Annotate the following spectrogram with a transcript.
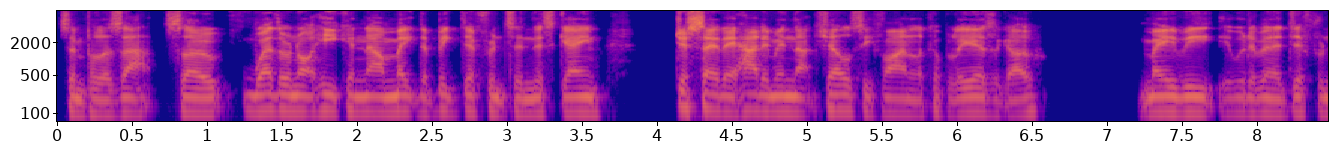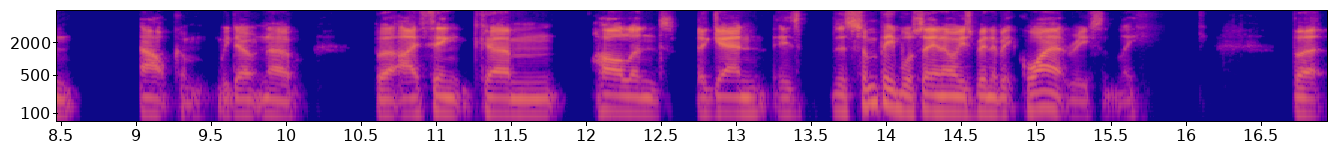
Simple as that. So whether or not he can now make the big difference in this game, just say they had him in that Chelsea final a couple of years ago, maybe it would have been a different outcome. We don't know. But I think um Haaland again is there's some people saying oh he's been a bit quiet recently. But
